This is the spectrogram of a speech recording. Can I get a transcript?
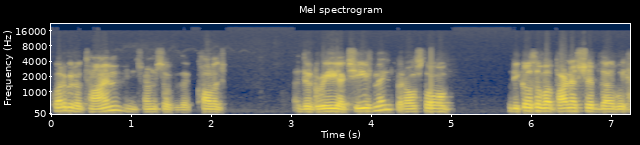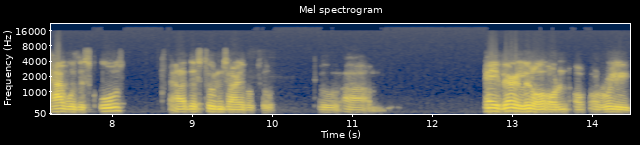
quite a bit of time in terms of the college degree achievement but also because of a partnership that we have with the schools uh, the students are able to to um, pay very little or, or, or really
